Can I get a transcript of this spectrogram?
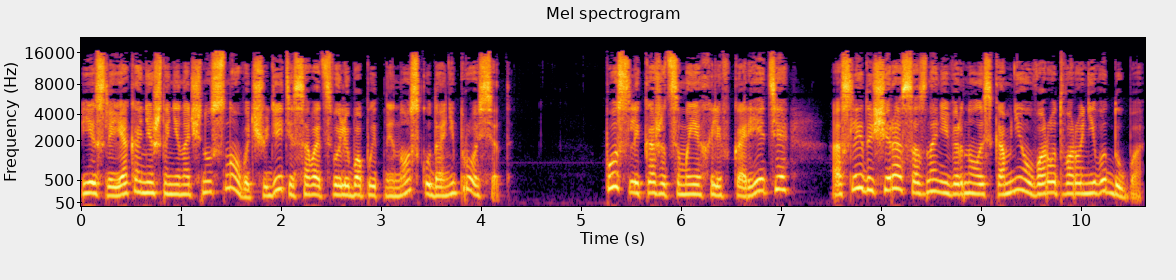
Если я, конечно, не начну снова чудить и совать свой любопытный нос куда не просят. После, кажется, мы ехали в карете, а следующий раз сознание вернулось ко мне у ворот Вороньего дуба.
